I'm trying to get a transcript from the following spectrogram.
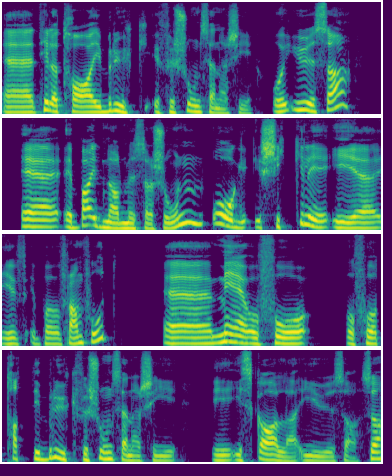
eh, til å ta i bruk fusjonsenergi. Og i USA er, Biden-administrasjonen òg skikkelig i, i, på framfot med å få, å få, tatt i bruk fusjonsenergi i, i, skala i USA. Så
